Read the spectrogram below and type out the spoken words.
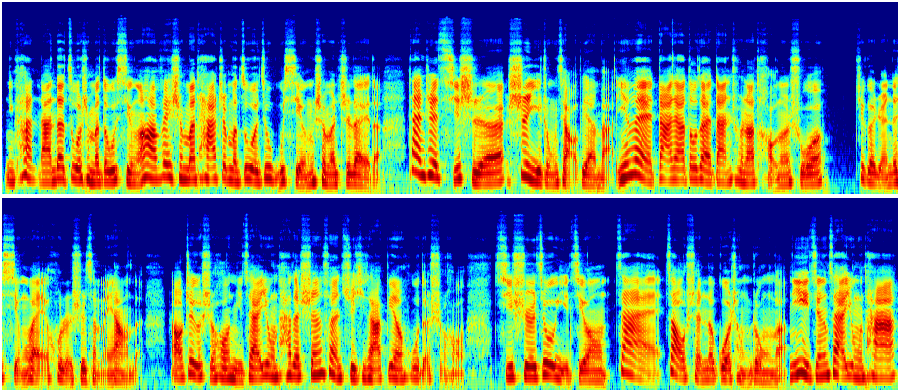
你看男的做什么都行啊，为什么她这么做就不行什么之类的？但这其实是一种狡辩吧，因为大家都在单纯的讨论说这个人的行为或者是怎么样的，然后这个时候你在用他的身份去替他辩护的时候，其实就已经在造神的过程中了，你已经在用他。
